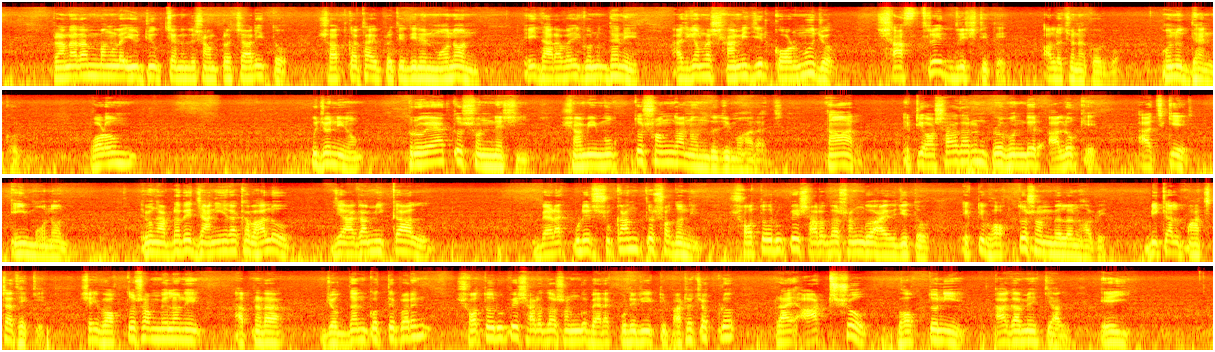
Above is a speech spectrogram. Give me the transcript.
প্রাণারাম বাংলা ইউটিউব চ্যানেলে সম্প্রচারিত সৎকথায় প্রতিদিনের মনন এই ধারাবাহিক অনুধ্যানে আজকে আমরা স্বামীজির কর্মযোগ শাস্ত্রের দৃষ্টিতে আলোচনা করব, অনুধ্যান করব। পরম পূজনীয়, প্রয়াত সন্ন্যাসী স্বামী মুক্ত সঙ্গানন্দজি মহারাজ তাঁর একটি অসাধারণ প্রবন্ধের আলোকে আজকের এই মনন। এবং আপনাদের জানিয়ে রাখা ভালো যে আগামীকাল ব্যারাকপুরের সুকান্ত সদনে শতরূপে সারদা সংঘ আয়োজিত একটি ভক্ত সম্মেলন হবে বিকাল পাঁচটা থেকে। সেই ভক্ত সম্মেলনে আপনারা যোগদান করতে পারেন। শতরূপে সারদা সংঘ ব্যারাকপুরেরই একটি পাঠচক্র। প্রায় আটশো ভক্ত নিয়ে আগামীকাল এই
